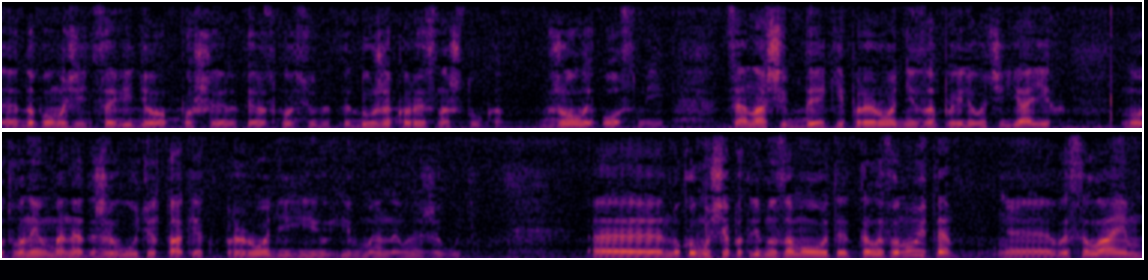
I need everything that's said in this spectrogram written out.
е, допоможіть це відео поширити, розповсюдити. Дуже корисна штука. Бджоли осмії. Це наші дикі природні запилювачі. Я їх, ну от вони в мене живуть, отак як в природі, і, і в мене вони живуть. Е, ну, кому ще потрібно замовити, телефонуйте, е, висилаємо,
